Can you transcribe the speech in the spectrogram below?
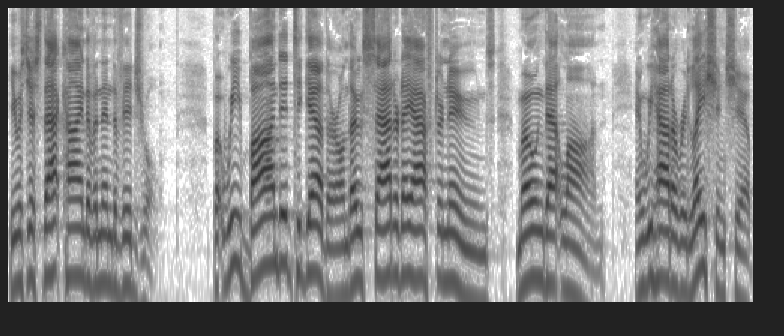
He was just that kind of an individual. But we bonded together on those Saturday afternoons mowing that lawn. And we had a relationship,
